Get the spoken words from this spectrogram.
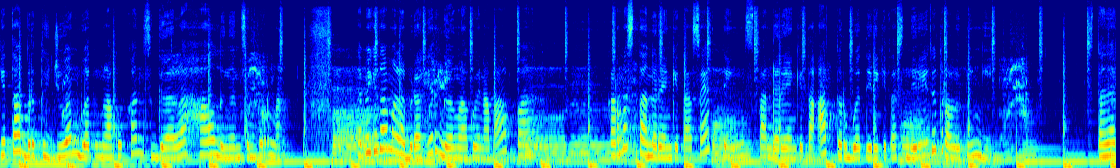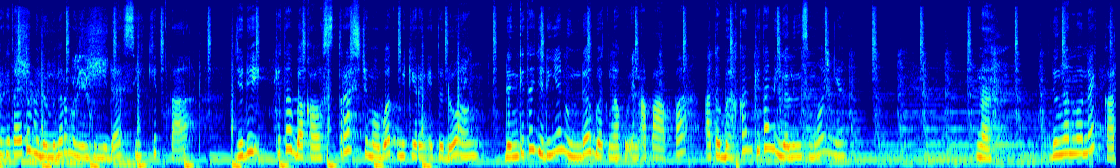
kita bertujuan buat melakukan segala hal dengan sempurna, tapi kita malah berakhir nggak ngelakuin apa-apa. Karena standar yang kita setting, standar yang kita atur buat diri kita sendiri itu terlalu tinggi standar kita itu benar-benar mengintimidasi kita jadi kita bakal stres cuma buat mikirin itu doang. Dan kita jadinya nunda buat ngelakuin apa-apa atau bahkan kita ninggalin semuanya. Nah dengan lo nekat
